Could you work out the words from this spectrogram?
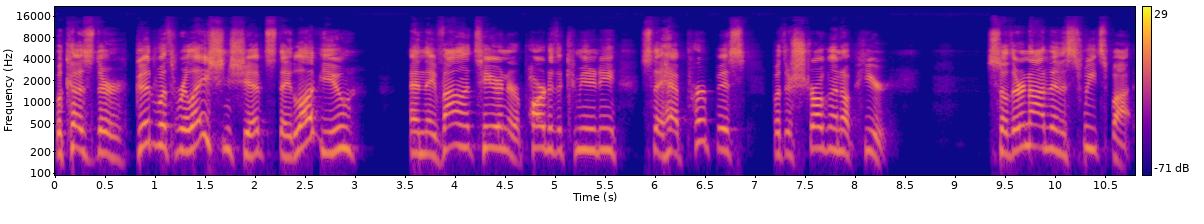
Because they're good with relationships, they love you, and they volunteer and they're a part of the community, so they have purpose, but they're struggling up here. So they're not in a sweet spot.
